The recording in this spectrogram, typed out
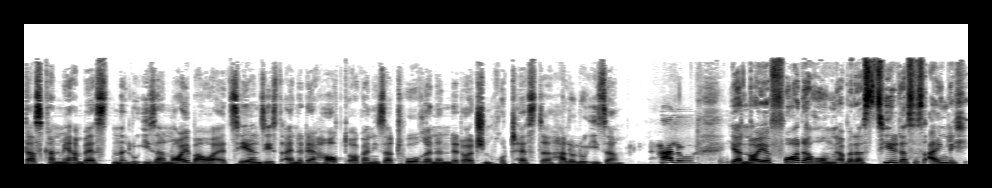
das kann mir am besten Luisa Neubauer erzählen. Sie ist eine der Hauptorganisatorinnen der deutschen Proteste. Hallo Luisa. Hallo. Ja, neue Forderungen, aber das Ziel, das ist eigentlich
